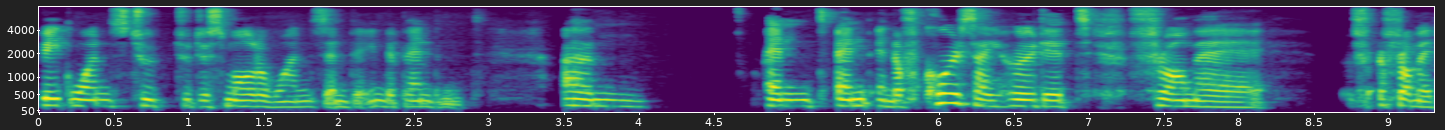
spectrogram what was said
big ones to to the smaller ones and the independent. Um, and and and of course I heard it from a from a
